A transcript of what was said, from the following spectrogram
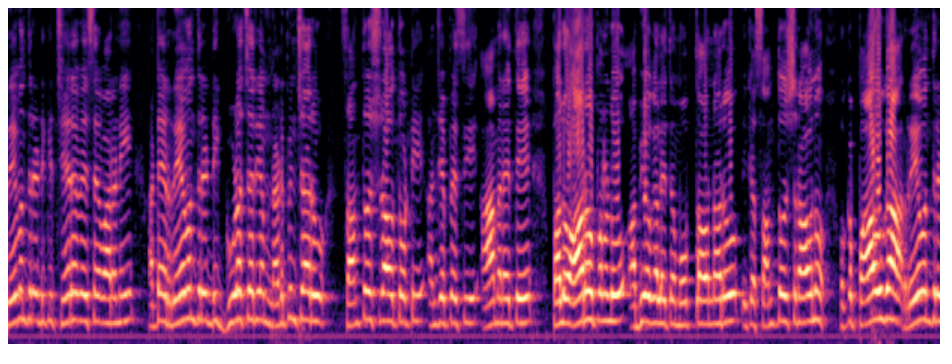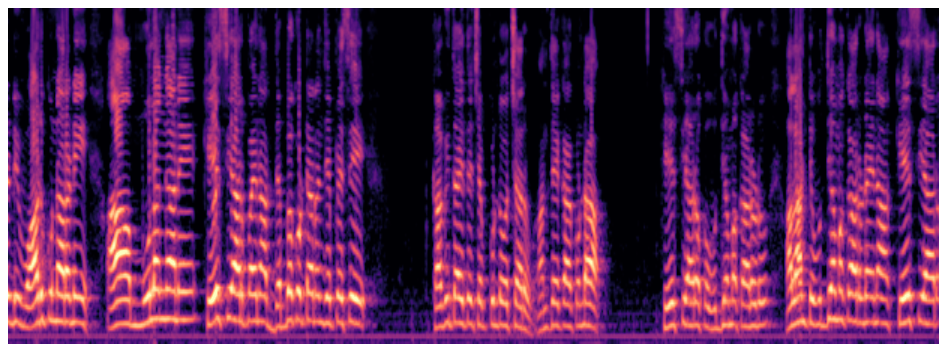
రేవంత్ రెడ్డికి చేరవేసేవారని అంటే రేవంత్ రెడ్డి గూఢచర్యం నడిపించారు సంతోష్ రావు తోటి అని చెప్పేసి ఆమెనైతే పలు ఆరోపణలు అభియోగాలు అయితే మోపుతా ఉన్నారు. ఇక సంతోష్ రావును ఒక పావుగా రేవంత్ రెడ్డి వాడుకున్నారని ఆ మూలంగానే కేసీఆర్ పైన దెబ్బ కొట్టారని చెప్పేసి కవిత అయితే చెప్పుకుంటూ వచ్చారు. అంతేకాకుండా కేసీఆర్ ఒక ఉద్యమకారుడు. అలాంటి ఉద్యమకారుడైన కేసీఆర్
